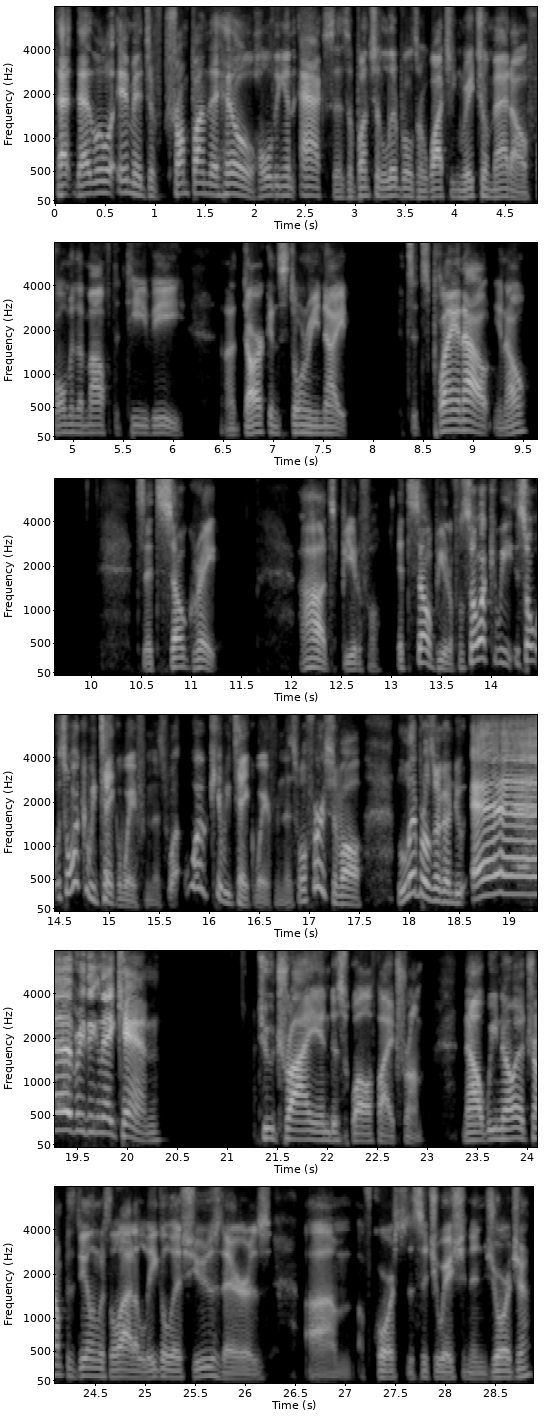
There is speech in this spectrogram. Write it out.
that that little image of Trump on the Hill holding an axe as a bunch of liberals are watching Rachel Maddow foam in the mouth the TV on a dark and stormy night. It's it's playing out, you know. It's it's so great. Oh, it's beautiful. It's so beautiful. So what can we so so what can we take away from this? What what can we take away from this? Well, first of all, liberals are going to do everything they can to try and disqualify Trump. Now, we know that Trump is dealing with a lot of legal issues. There's um, of course, the situation in Georgia,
